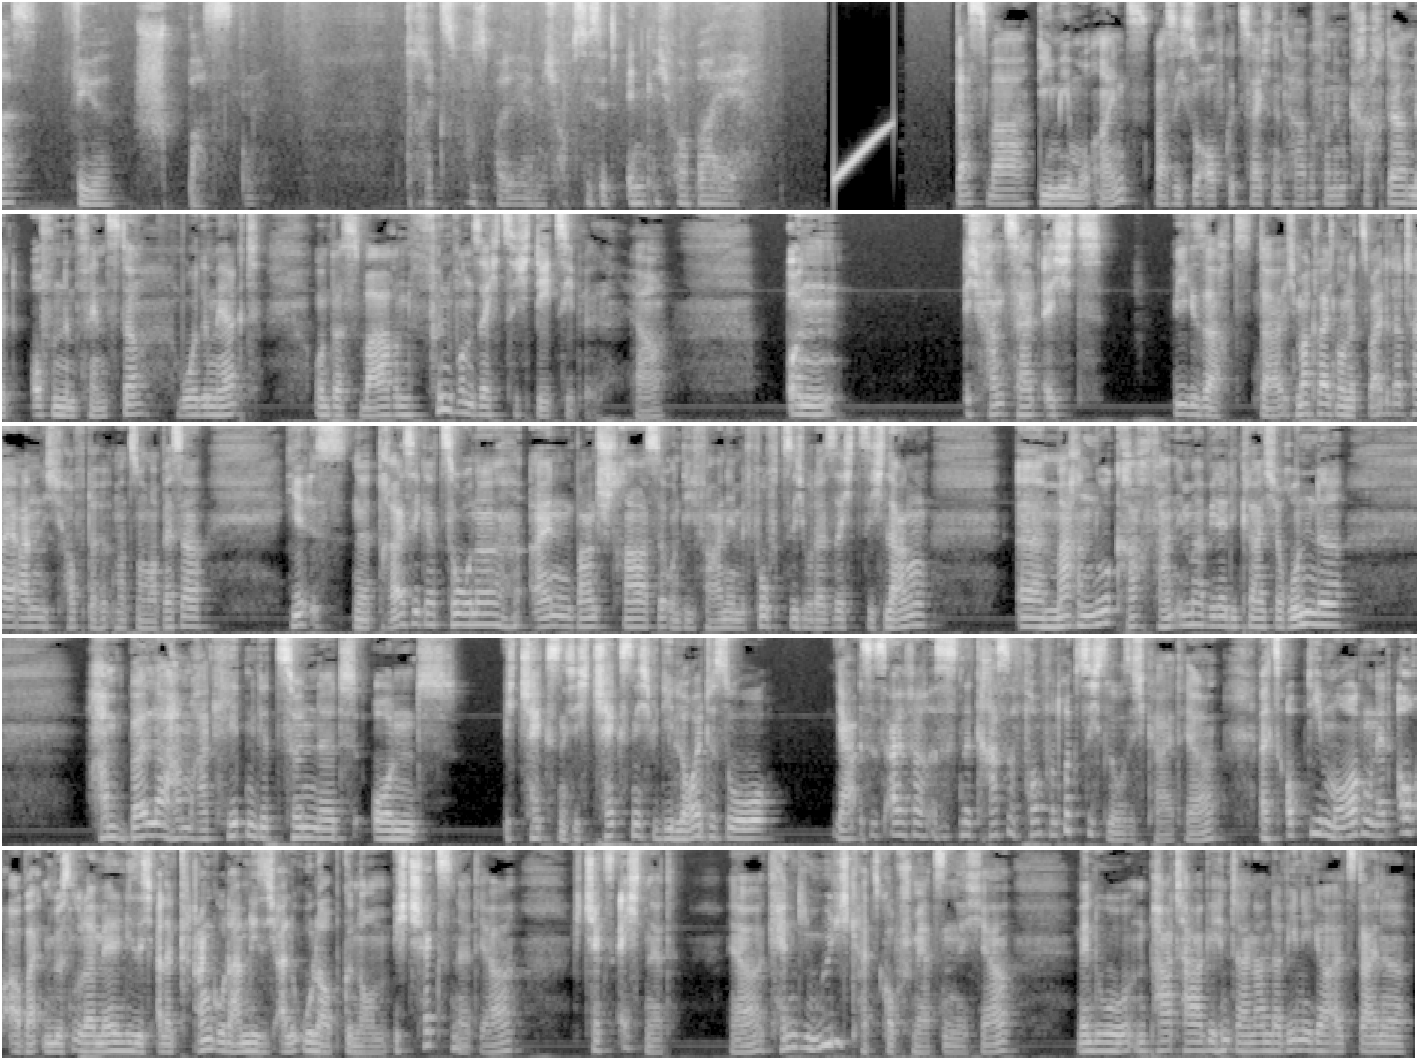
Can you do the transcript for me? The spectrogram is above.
Was für Spasten. Drecksfußball, ey. Ich hoffe, sie jetzt endlich vorbei. Das war die Memo 1, was ich so aufgezeichnet habe von dem Krachter mit offenem Fenster, wohlgemerkt. Und das waren 65 Dezibel, ja. Und ich fand's halt echt, wie gesagt, da, ich mach gleich noch eine zweite Datei an. Ich hoffe, da hört man es nochmal besser. Hier ist eine 30er-Zone, Einbahnstraße und die fahren hier mit 50 oder 60 lang, äh, machen nur Krach, fahren immer wieder die gleiche Runde, haben Böller, haben Raketen gezündet und ich check's nicht. Ich check's nicht, wie die Leute so, ja, es ist einfach, es ist eine krasse Form von Rücksichtslosigkeit, ja. Als ob die morgen nicht auch arbeiten müssen oder melden die sich alle krank oder haben die sich alle Urlaub genommen. Ich check's nicht, ja. Ich check's echt nicht. Ja, kennen die Müdigkeitskopfschmerzen nicht, ja wenn du ein paar Tage hintereinander weniger als deine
